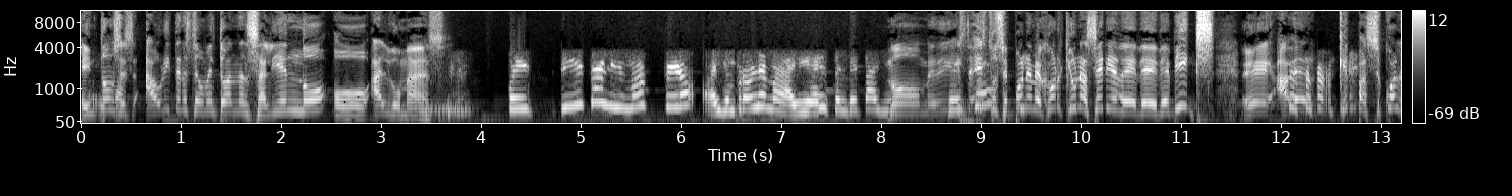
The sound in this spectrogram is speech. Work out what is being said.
Entonces, ¿ahorita en este momento andan saliendo o algo más? Pues sí salimos, pero hay un problema, ahí es el detalle. No, me digas, ¿De qué? esto se pone mejor que una serie de, de, de VIX. Eh, a ver, ¿qué pasa? ¿Cuál,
